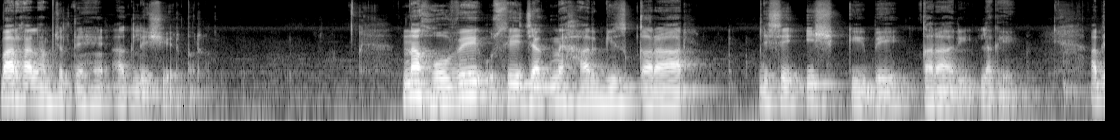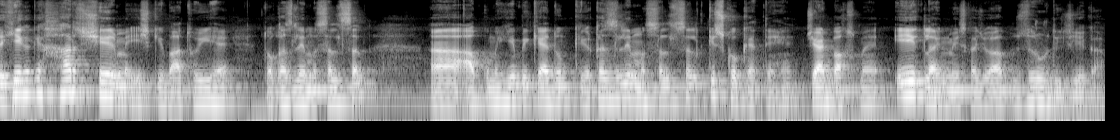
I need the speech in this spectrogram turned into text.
बहरहाल हम चलते हैं अगले शेर पर। न होवे उसे जग में हरगिज़ करार, जिसे इश्क की बेकरारी लगे। अब देखिएगा कि हर शेर में इश्क की बात हुई है तो गज़ल मसलसल आपको मैं ये भी कह दूँ कि गज़ल मसलसल किसको कहते हैं? चैट बॉक्स में एक लाइन में इसका जवाब ज़रूर दीजिएगा।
